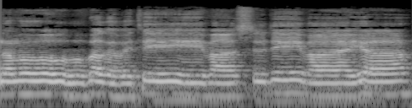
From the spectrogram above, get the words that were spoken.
Namo Bhagavate Vasudevaya.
